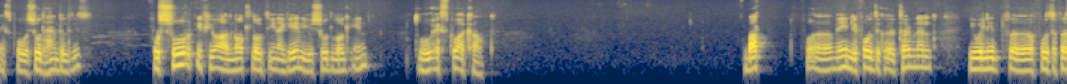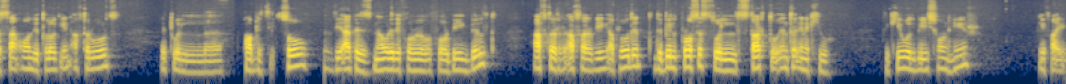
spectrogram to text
Expo should handle this for sure if you are not logged in again you should log in to Expo account. But uh, mainly for the terminal you will need uh, for the first time only to log in afterwards. It will uh, publish it. so the app is now ready for for being built. After after being uploaded the build process will start to enter in a queue. The queue will be shown here if I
